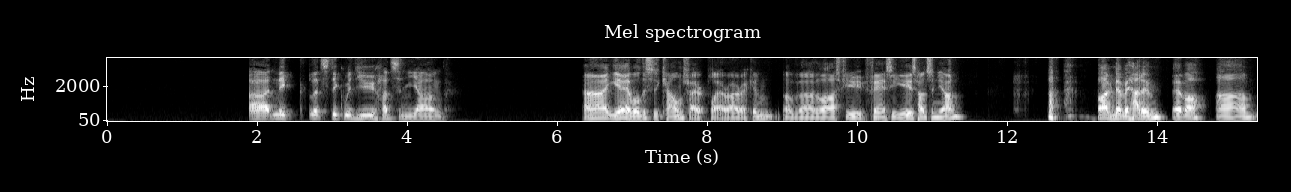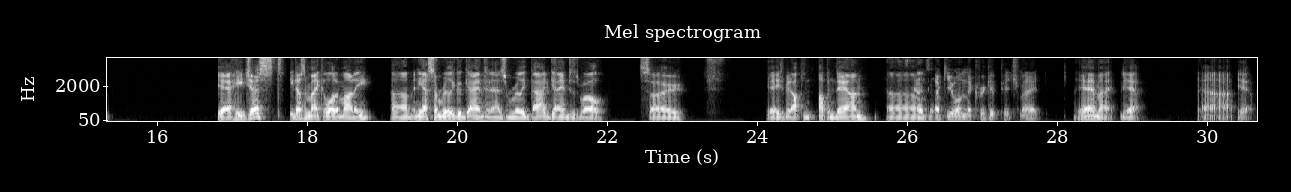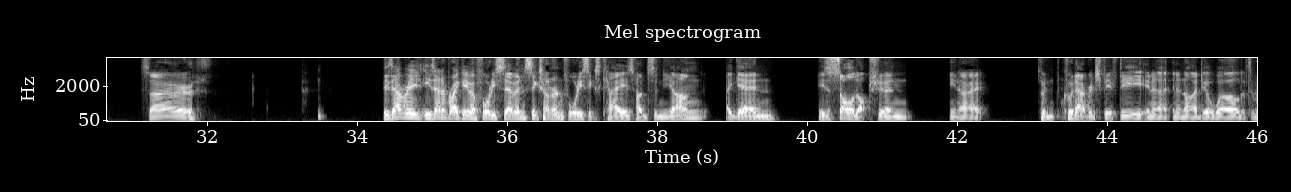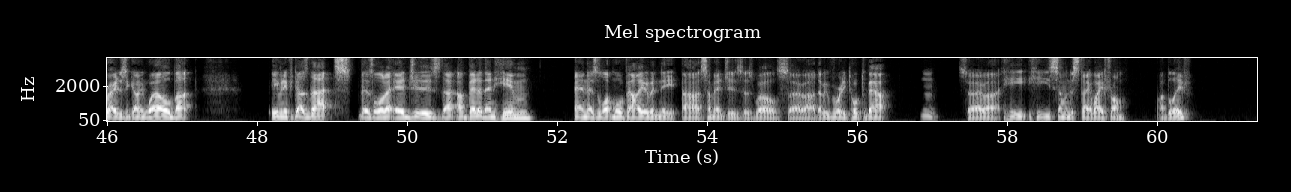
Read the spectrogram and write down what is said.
Uh, Nick, let's stick with you, Hudson Young. Uh, yeah, well, this is Callum's favorite player, I reckon, of uh, the last few fantasy years, Hudson Young. I've never had him ever. Um, yeah, he just he doesn't make a lot of money, um, and he has some really good games and has some really bad games as well. So, yeah, he's a bit up and up and down. Um, Sounds like you on the cricket pitch, mate. yeah, mate. Yeah, uh, yeah. So he's average. He's at a break even forty seven, six hundred and forty six k is Hudson Young. Again, he's a solid option. You know, could could average fifty in a in an ideal world if the Raiders are going well. But even if he does that, there's a lot of edges that are better than him, and there's a lot more value in the uh, some edges as well. So uh, that we've already talked about. Hmm. So uh, he he's someone to stay away from, I believe.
